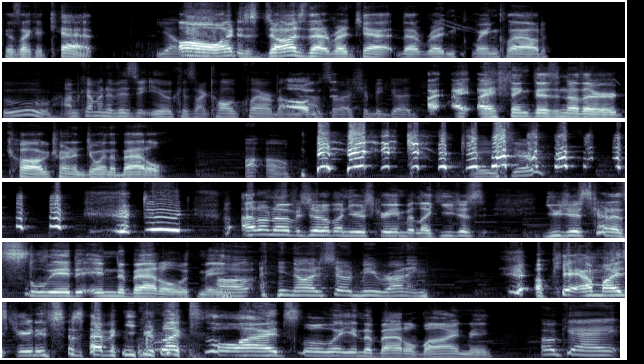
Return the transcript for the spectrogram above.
Cause like a cat. Yellow. Oh, I just dodged that red cat, that red rain cloud. Ooh, I'm coming to visit you because I called Clarabelle Oh, now, so I should be good. I, I I think there's another cog trying to join the battle. Uh oh. Are you sure? Dude, I don't know if it showed up on your screen, but like you just you just kind of slid into battle with me. Oh no, it showed me running. Okay, on my screen it's just having you like slide slowly into battle behind me. Okay,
